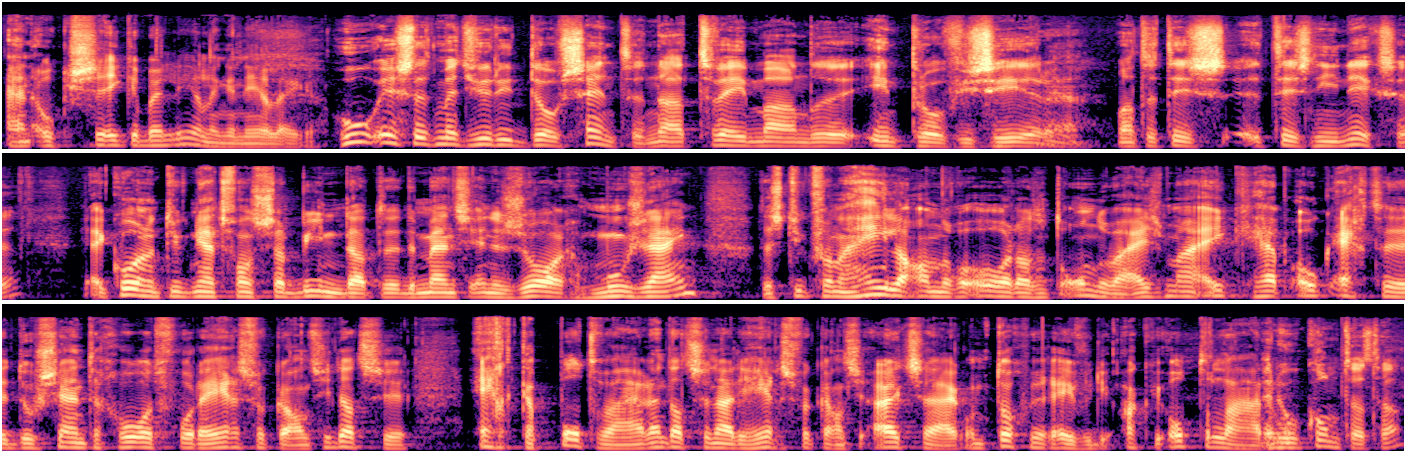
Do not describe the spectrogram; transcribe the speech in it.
en ook zeker bij leerlingen neerleggen. Hoe is het met jullie docenten na twee maanden improviseren? Ja. Want het is, het is niet niks, hè? Ja, ik hoor natuurlijk net van Sabine dat de, de, mensen in de zorg moe zijn. Dat is natuurlijk van een hele andere orde dan het onderwijs. Maar ik heb ook echt uh, docenten gehoord voor de herfstvakantie dat ze echt kapot waren. En dat ze naar die herfstvakantie uitzagen om toch weer even die accu op te laden. En hoe komt dat dan?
